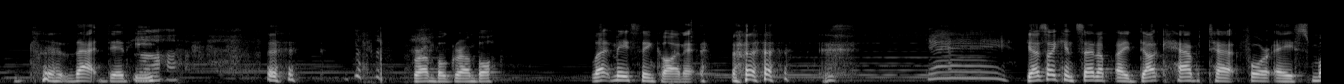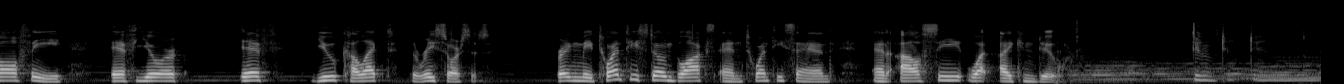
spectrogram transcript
that did he. Uh-huh. grumble, grumble. Let me think on it. Yay. Guess I can set up a duck habitat for a small fee if you're if you collect the resources. Bring me 20 stone blocks and 20 sand and I'll see what I can do. Doom, doom, doom.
